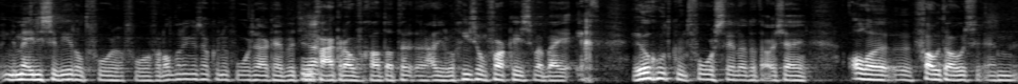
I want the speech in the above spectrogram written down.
in de medische wereld voor, voor veranderingen zou kunnen veroorzaken, hebben we het hier ja. vaker over gehad dat de radiologie zo'n vak is waarbij je echt heel goed kunt voorstellen dat als jij alle uh, foto's en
